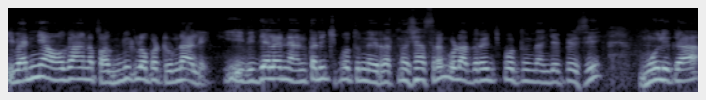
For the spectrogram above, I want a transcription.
ఇవన్నీ అవగాహన పబ్లిక్ లోపల ఉండాలి. ఈ విద్యలన్నీ అంతరించిపోతున్నాయి. రత్నశాస్త్రం కూడా అంతరించిపోతుంది అని చెప్పేసి మూలిక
